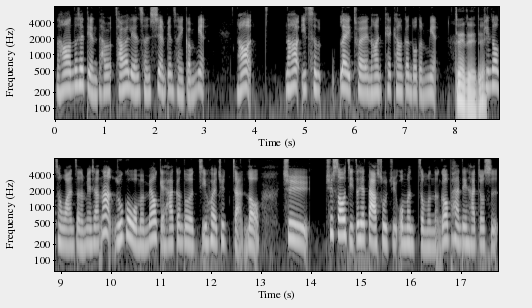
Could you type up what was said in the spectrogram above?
然后那些点才会才会连成线，变成一个面，然后然后以此类推，然后你可以看到更多的面，对对对，拼凑成完整的面相。那如果我们没有给他更多的机会去展露，去去收集这些大数据，我们怎么能够判定他就是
